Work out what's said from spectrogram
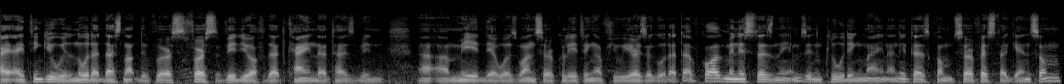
I, think you will know that that's not the first, first video of that kind that has been uh, uh, made. There was one circulating a few years ago that have called ministers' names, including mine, and it has come surfaced again. Some,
